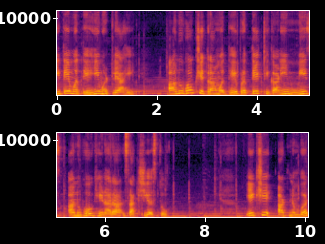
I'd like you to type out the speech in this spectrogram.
गीतेमध्येही म्हटले आहे. अनुभव क्षेत्रामध्ये प्रत्येक ठिकाणी मीच अनुभव घेणारा साक्षी असतो. एकशे आठ नंबर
